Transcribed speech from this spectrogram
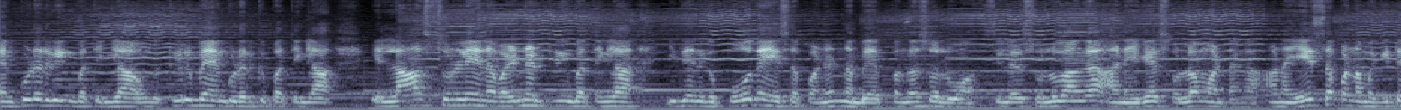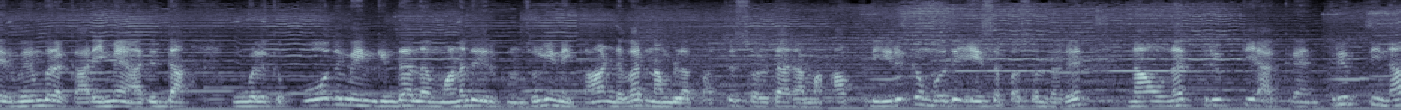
என் கூட இருக்கீங்க பார்த்தீங்களா உங்கள் கிருபை என் கூட இருக்குது பார்த்தீங்களா எல்லா சூழ்நிலையும் என்னை வழிநடத்துறீங்க பார்த்தீங்களா இது எனக்கு போதும் ஏசப்பான்னு நம்ம எப்பங்க சொல்லுவோம். சிலர் சொல்லுவாங்க அநேகர் சொல்ல மாட்டாங்க. ஆனால் ஏசப்பா நம்ம கிட்ட விரும்புகிற காரியமே அதுதான். உங்களுக்கு போதும் என்கின்ற அந்த மனது இருக்கணும்னு சொல்லி இன்னைக்கு ஆண்டவர் நம்மளை பார்த்து சொல்கிறாராமா அப்படி இருக்கும்போது ஏசப்பா சொல்கிறாரு நான் உன்னை திருப்தி ஆக்குறேன் திருப்தினா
